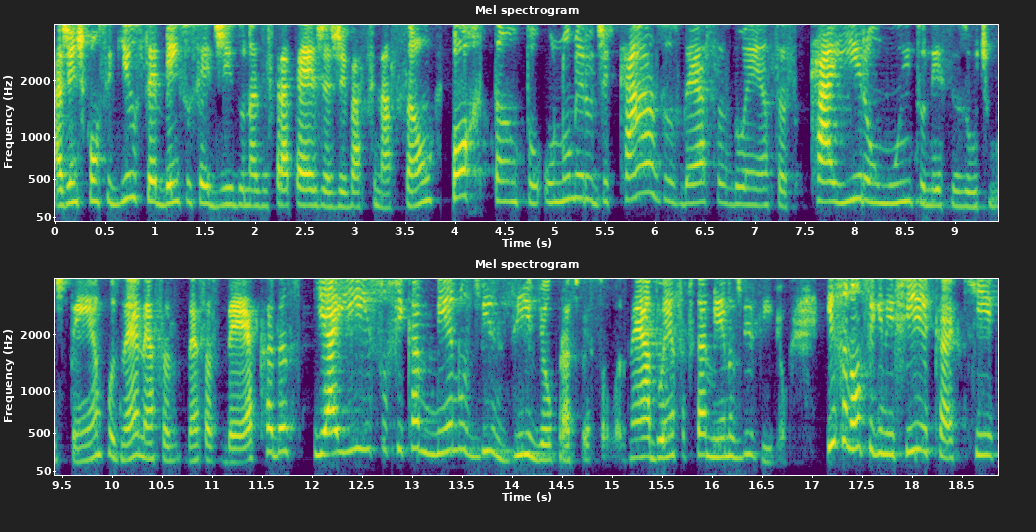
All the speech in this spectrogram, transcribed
a gente conseguiu ser bem sucedido nas estratégias de vacinação, portanto, o número de casos dessas doenças caíram muito nesses últimos tempos, né, nessas, nessas décadas, e aí isso fica menos visível para as pessoas, né, a doença fica menos visível. Isso não significa que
